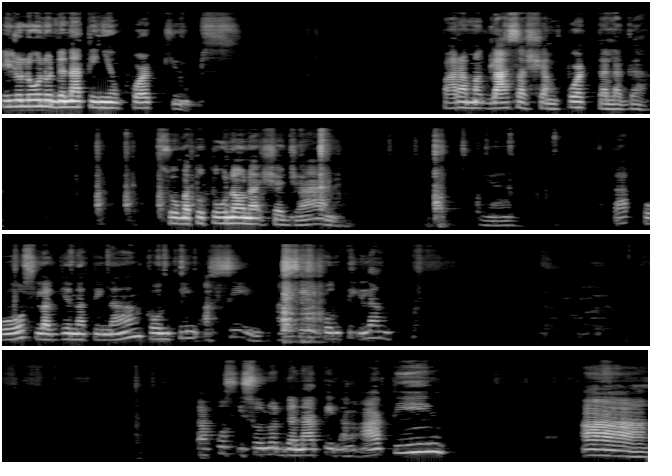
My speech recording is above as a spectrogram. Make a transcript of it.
Ilulunod na natin yung pork cubes. Para maglasa siyang pork talaga. So, matutunaw na siya dyan. Yan. Tapos, lagyan natin ng konting asin. Asin, konti lang. Tapos, isunod na natin ang ating ah,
